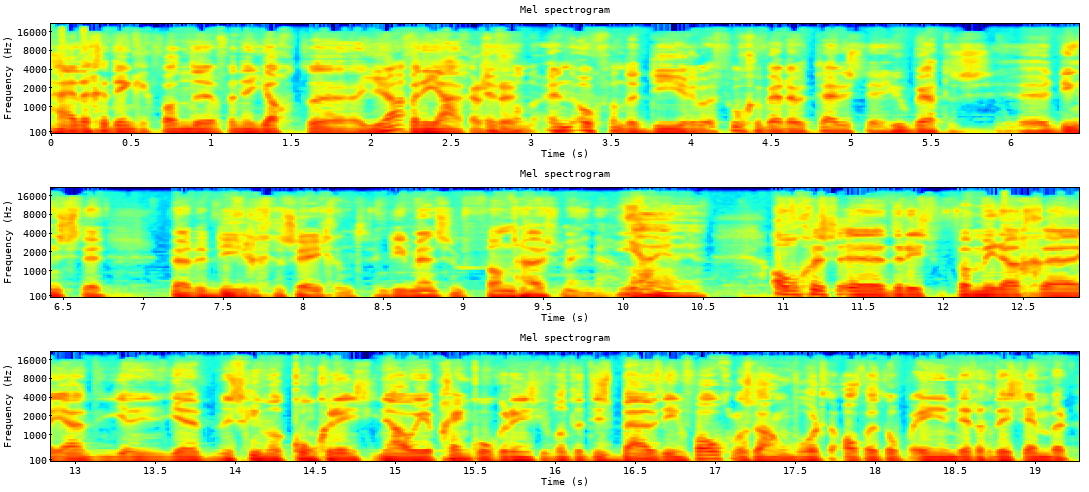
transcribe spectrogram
heilige, denk ik, van de, van de jacht, eh, Ja, van de jagers. En, van, en ook van de dieren. Vroeger werden we tijdens de Hubertus-diensten... werden dieren gezegend. Die mensen van huis meenamen. Ja, ja, ja. Overigens, eh, er is vanmiddag, eh, ja, je, je hebt misschien wel concurrentie. Nou, je hebt geen concurrentie, want het is buiten in Vogelenzang. Wordt altijd op 31 december eh,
